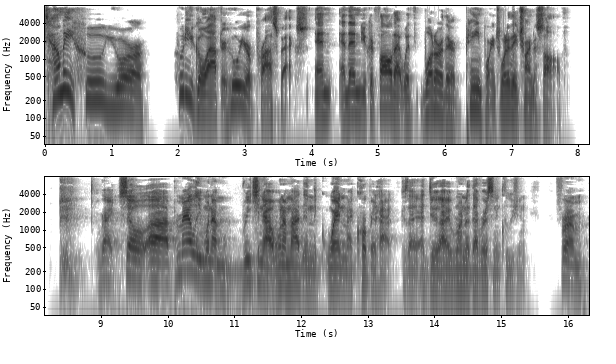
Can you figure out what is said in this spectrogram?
tell me who your who do you go after? Who are your prospects? And and then you could follow that with what are their pain points? What are they trying to solve? Right. So uh, primarily when I'm reaching out, when I'm not in the wearing my corporate hat, because I, I, do I run a diversity and inclusion firm.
